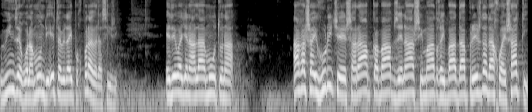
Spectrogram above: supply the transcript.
وینځه غلامون دی اته ودای په خپل ورسیږي اې دی وجنه علا موتنا هغه شی هوړي چې شراب کباب زنا شیمات غیبات دا پرېږده دا خواهشات دي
